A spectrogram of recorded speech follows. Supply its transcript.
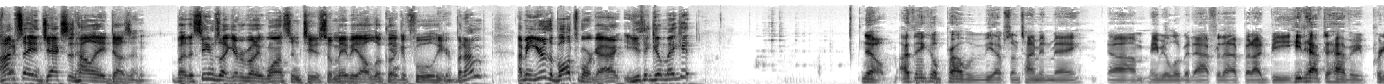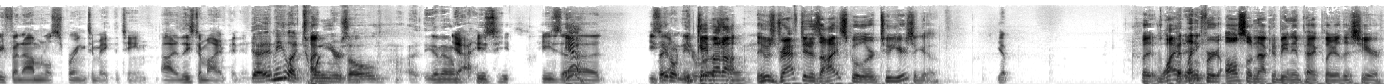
I'm saying Jackson Holiday doesn't, but it seems like everybody wants him to. So maybe I'll look like a fool here. But I'm. I mean, you're the Baltimore guy. You think he'll make it? No, I think he'll probably be up sometime in May, um, maybe a little bit after that. But I'd be he'd have to have a pretty phenomenal spring to make the team, uh, at least in my opinion. Yeah, isn't he like 20 years old? Uh, You know. Yeah, he's he's he's Yeah. uh he's They young. don't He need to came rush out. Of, he was drafted as a high schooler two years ago. Yep. But Wyatt But any- Langford also not going to be an impact player this year.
